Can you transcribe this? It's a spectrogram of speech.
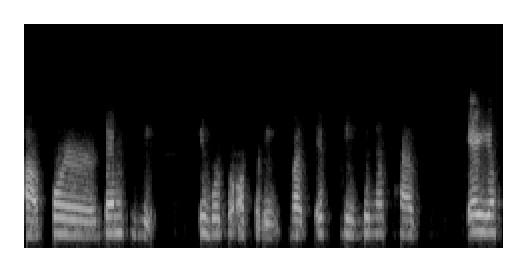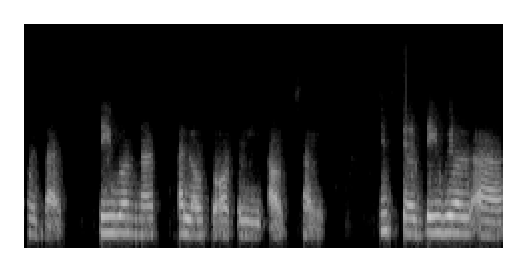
uh, for them to be able to operate. But if they do not have area for that, they will not allow to operate outside. Instead, they will uh,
